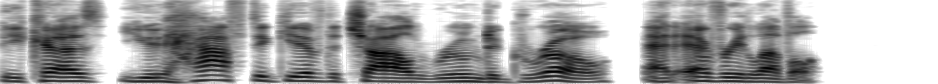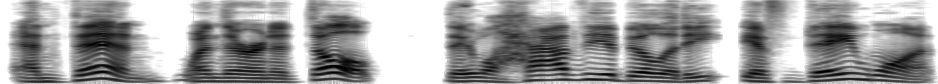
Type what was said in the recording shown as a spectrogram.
because you have to give the child room to grow at every level. And then when they're an adult, they will have the ability, if they want,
